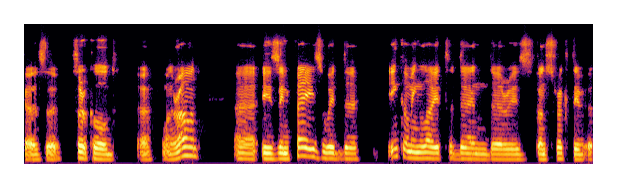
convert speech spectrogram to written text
has circled one around is in phase with the incoming light, then there is constructive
